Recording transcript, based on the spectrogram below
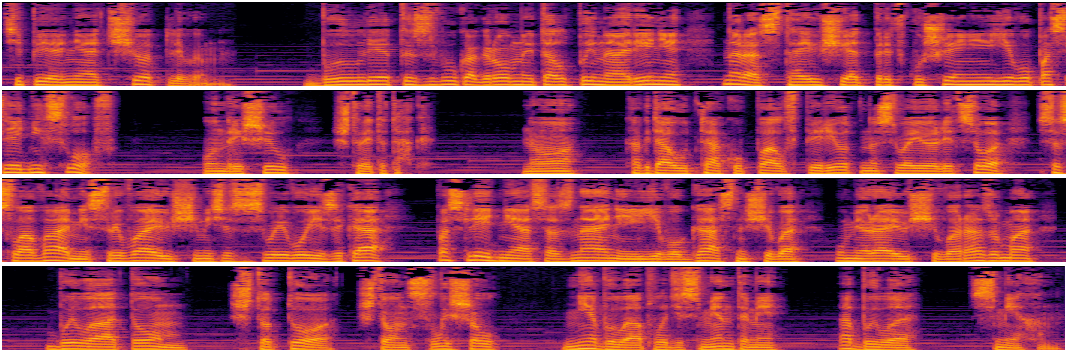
теперь неотчетливым. Был ли это звук огромной толпы на арене, нарастающий от предвкушения его последних слов? Он решил, что это так. Но когда Утак упал вперед на свое лицо со словами, срывающимися со своего языка, последнее осознание его гаснущего, умирающего разума было о том, что то, что он слышал, не было аплодисментами, а было смехом.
